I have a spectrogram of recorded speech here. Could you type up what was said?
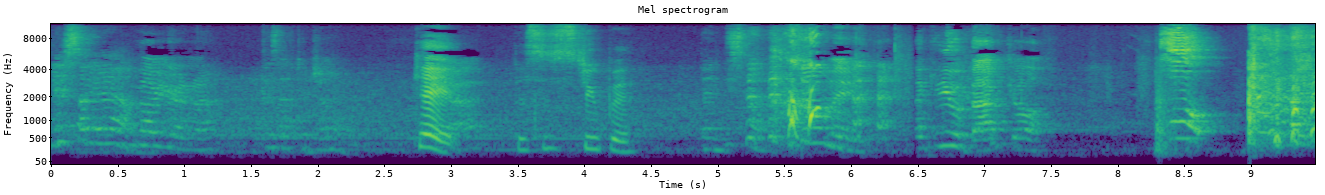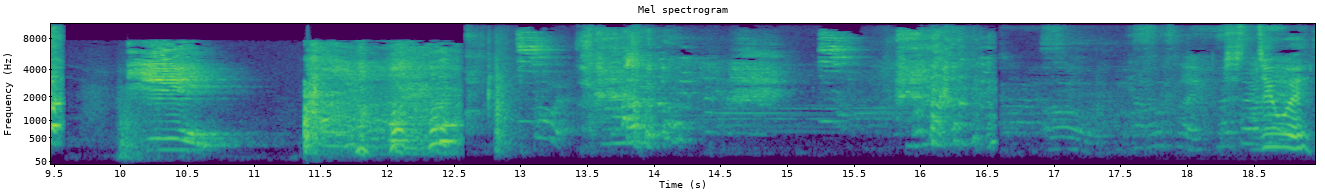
Yes, I am. No, you're not. Because I have to jump. Kate, this is stupid. Then stop filming. I can do a back drop. Oh. Just do it.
